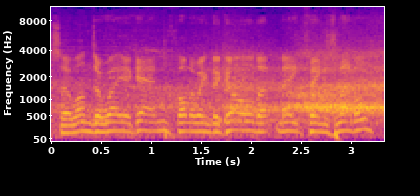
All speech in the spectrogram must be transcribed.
So underway again, following the goal that made things level.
